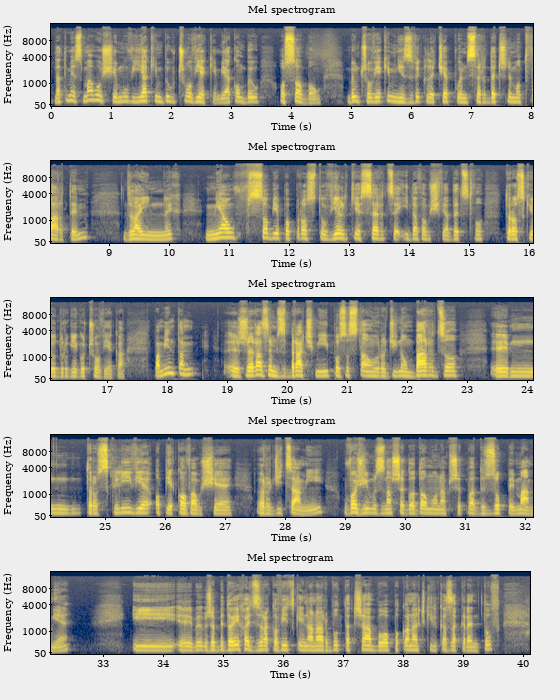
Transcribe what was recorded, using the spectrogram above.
Natomiast mało się mówi, jakim był człowiekiem, jaką był osobą. Był człowiekiem niezwykle ciepłym, serdecznym, otwartym dla innych. Miał w sobie po prostu wielkie serce i dawał świadectwo troski o drugiego człowieka. Pamiętam, że razem z braćmi i pozostałą rodziną bardzo troskliwie opiekował się rodzicami, woził z naszego domu na przykład zupy mamie i żeby dojechać z Rakowieckiej na Narbuta trzeba było pokonać kilka zakrętów,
